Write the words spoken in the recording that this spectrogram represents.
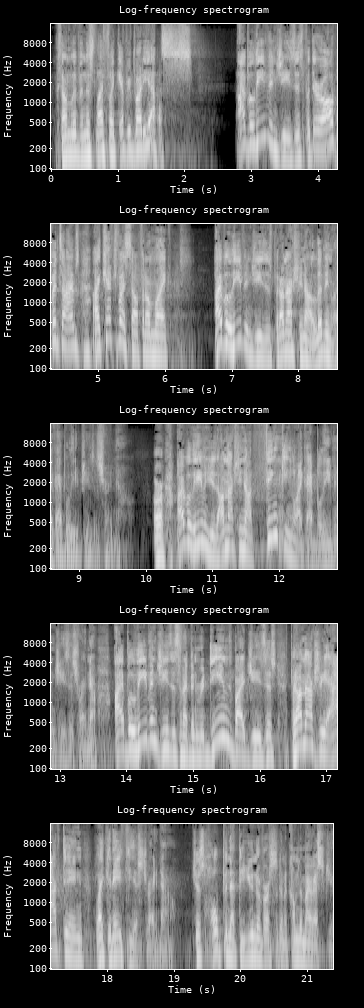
Because I'm living this life like everybody else. I believe in Jesus, but there are often times I catch myself and I'm like, I believe in Jesus, but I'm actually not living like I believe Jesus right now. Or I believe in Jesus. I'm actually not thinking like I believe in Jesus right now. I believe in Jesus and I've been redeemed by Jesus, but I'm actually acting like an atheist right now, just hoping that the universe is going to come to my rescue.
